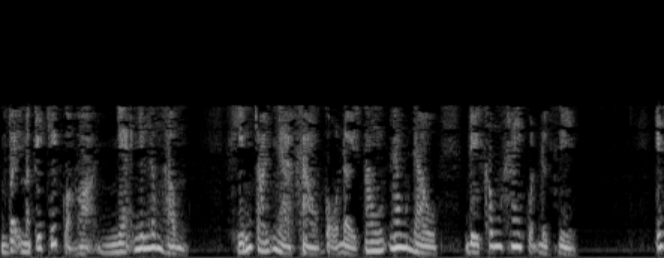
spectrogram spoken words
Vậy mà cái chết của họ nhẹ như lông hồng, khiến cho những nhà khảo cổ đời sau đau đầu vì không khai quật được gì. Cái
